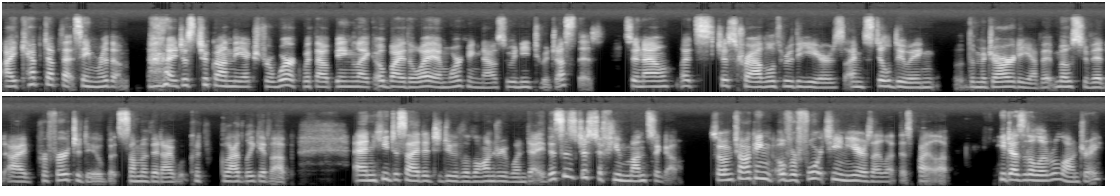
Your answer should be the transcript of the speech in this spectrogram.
I kept up that same rhythm. I just took on the extra work without being like, oh, by the way, I'm working now. So we need to adjust this. So now let's just travel through the years. I'm still doing the majority of it. Most of it I prefer to do, but some of it I could gladly give up. And he decided to do the laundry one day. This is just a few months ago. So I'm talking over 14 years I let this pile up. He does a little laundry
